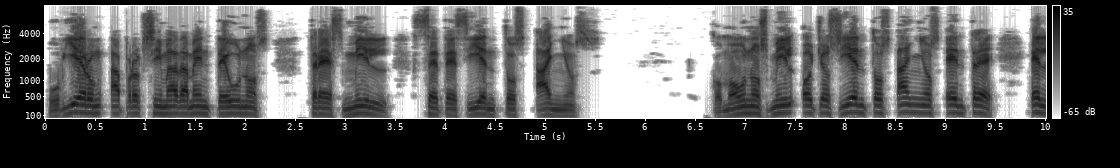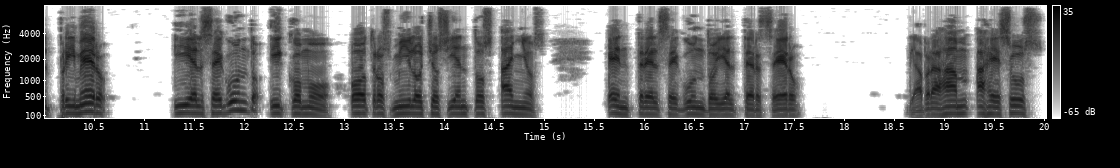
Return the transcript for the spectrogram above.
hubieron aproximadamente unos tres mil setecientos años, como unos mil ochocientos años entre el primero y el segundo, y como otros mil ochocientos años entre el segundo y el tercero. De Abraham a Jesús,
